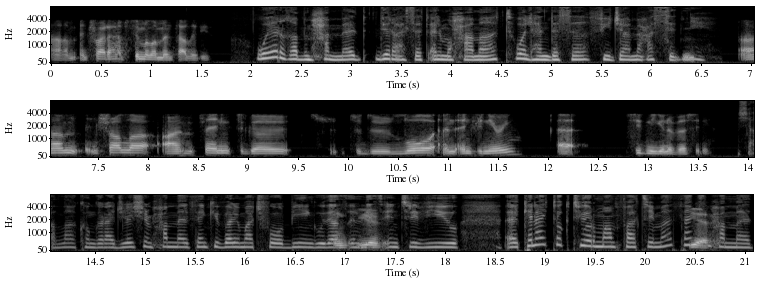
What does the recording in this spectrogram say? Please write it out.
um, and try to have similar mentalities. ويرغب محمد دراسة المحاماة والهندسة في جامعة سيدني. Um, inshallah, I'm planning to go to do law and engineering at Sydney University. Inshallah, congratulations, Muhammad. Thank you very much for being with us Thank in you. this interview. Uh, can I talk to your mom, Fatima? Thanks, Yes. Muhammad.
